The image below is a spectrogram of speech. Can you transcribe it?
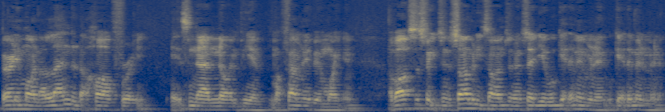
bearing in mind I landed at half three. It's now 9 pm. My family have been waiting. I've asked to speak to them so many times and I've said, yeah, we'll get them in a minute, we'll get them in a minute.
